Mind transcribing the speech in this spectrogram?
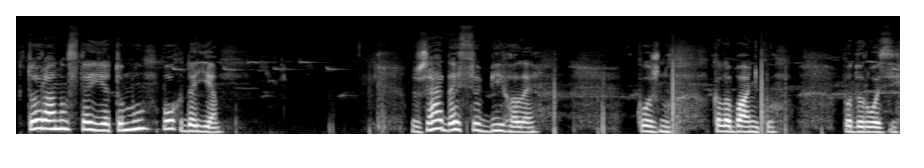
хто рано встає, тому Бог дає. Вже десь обігали кожну калабаньку по дорозі.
